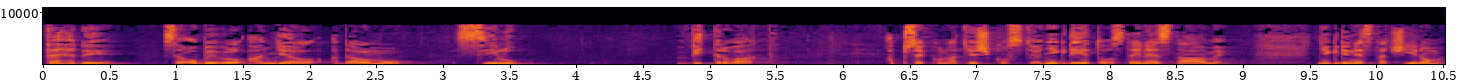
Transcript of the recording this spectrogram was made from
Tehdy se objevil anděl a dal mu sílu vytrvat a překonat těžkosti. A někdy je to stejné s námi. Někdy nestačí jenom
